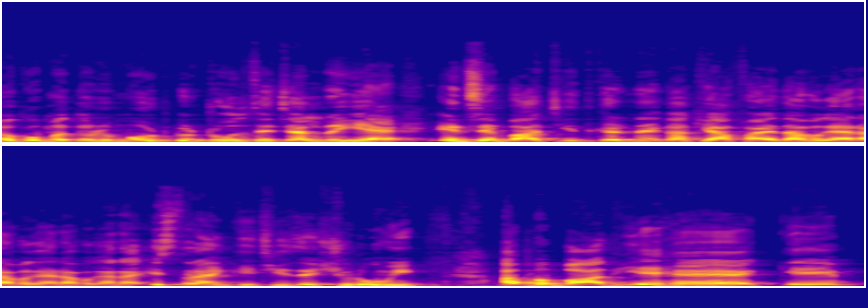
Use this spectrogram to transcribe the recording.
हुकूमत रिमोट कंट्रोल से चल रही है, इनसे बातचीत करने का क्या फ़ायदा, वगैरह वगैरह वगैरह, इस तरह की चीज़ें शुरू हुई। अब बात यह है कि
